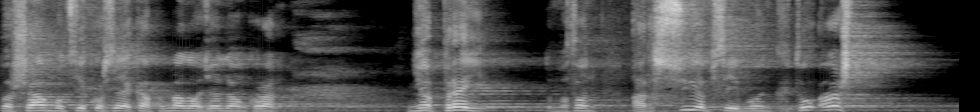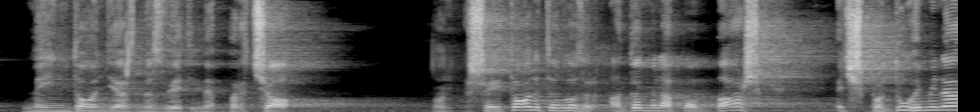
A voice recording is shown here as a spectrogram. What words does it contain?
Për shembull, sikurse e ka përmendur Allahu xhelle ue ala në Kur'an, një prej, domethënë, arsye pse i bëjnë këto është me i ndo njerëz mes veti, me përça. Don shejtani të nderuar vëllezër, a do me na pa bashkë e qysh po duhemi na,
